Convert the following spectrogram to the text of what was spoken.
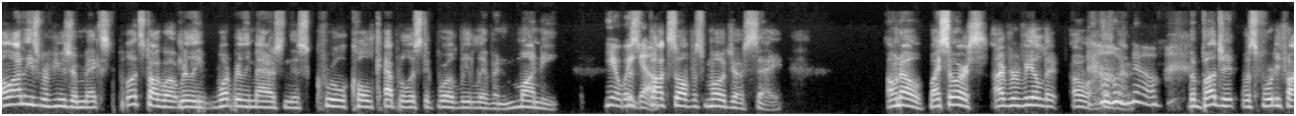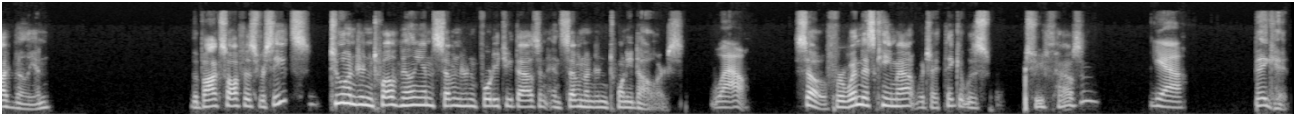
a lot of these reviews are mixed, but let's talk about really what really matters in this cruel, cold, capitalistic world we live in money. Here we What go. Box Office Mojo say? Oh no, my source. I've revealed it. Oh, it oh no. The budget was 45 million. The box office receipts, $212,742,720. Wow. So, for when this came out, which I think it was 2000, Yeah. big hit.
